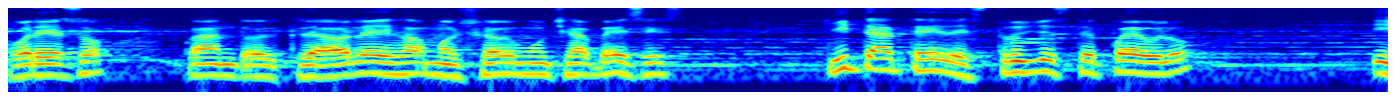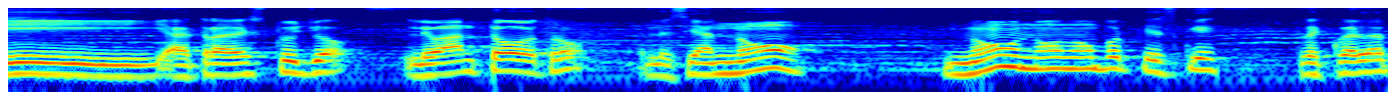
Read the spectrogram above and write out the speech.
Por eso, cuando el Creador le dijo a Moshe muchas veces, quítate, destruye este pueblo y a través tuyo levanto otro, le decía, no, no, no, no, porque es que recuerda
